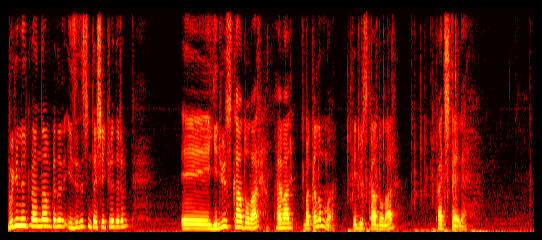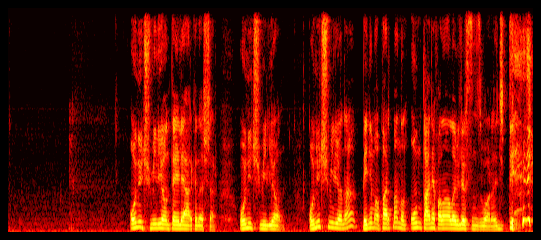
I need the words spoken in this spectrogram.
Bugünlük benden bu kadar. İzlediğiniz için teşekkür ederim. Ee, 700k dolar. Hemen bakalım mı? 700k dolar. Kaç TL? 13 milyon TL arkadaşlar. 13 milyon. 13 milyona benim apartmandan 10 tane falan alabilirsiniz bu arada. Ciddi.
